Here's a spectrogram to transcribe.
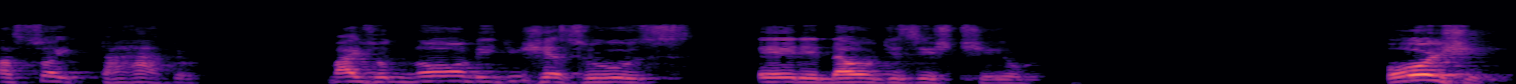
açoitado, mas o nome de Jesus, ele não desistiu. Hoje,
